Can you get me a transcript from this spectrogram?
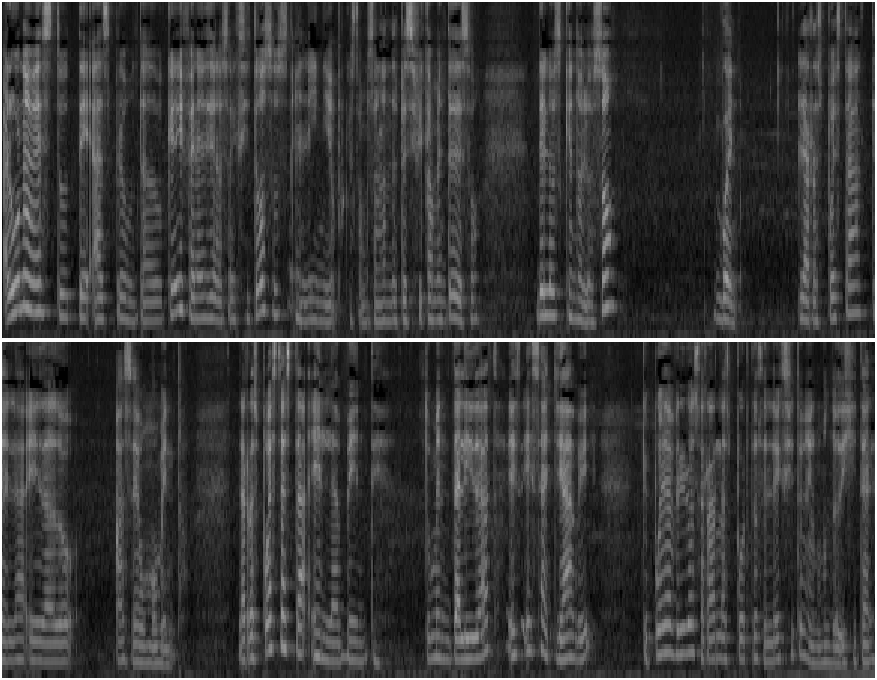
¿Alguna vez tú te has preguntado qué diferencia los exitosos en línea, porque estamos hablando específicamente de eso, de los que no lo son? Bueno, la respuesta te la he dado hace un momento. La respuesta está en la mente. Tu mentalidad es esa llave que puede abrir o cerrar las puertas del éxito en el mundo digital.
